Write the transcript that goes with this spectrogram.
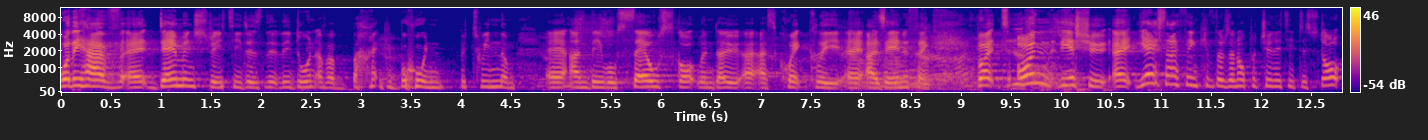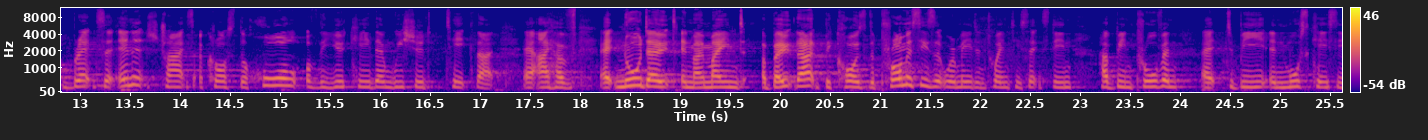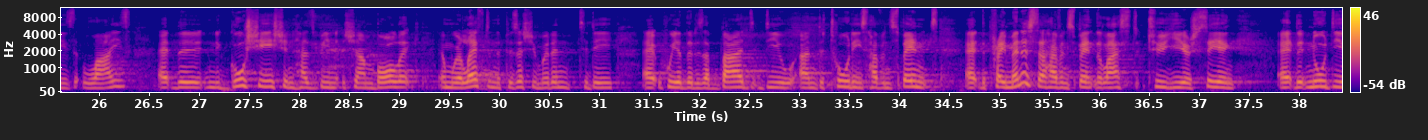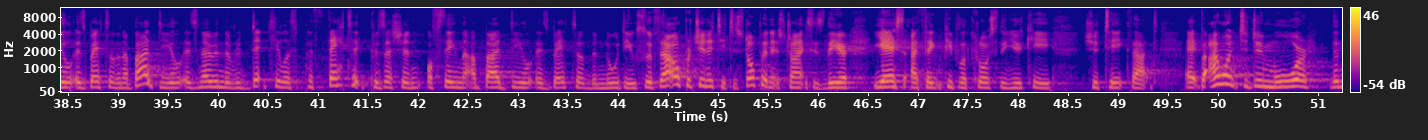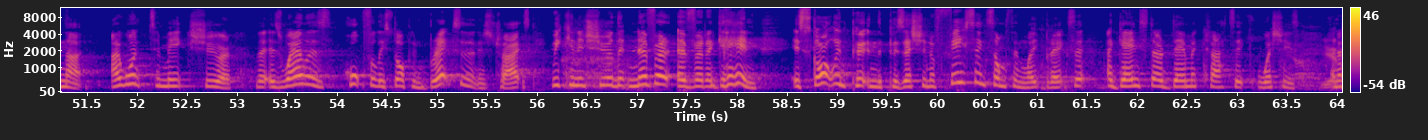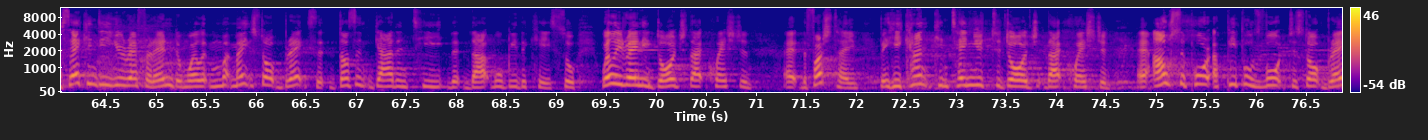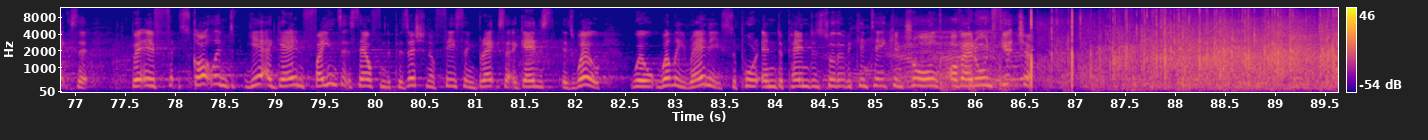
what they have uh, demonstrated is that they don't have a backbone between them uh, and they will sell Scotland out uh, as quickly uh, as anything. But on the issue, uh, yes, I think if there's an opportunity to stop Brexit in its tracks across the whole of the UK, then we should take that. Uh, I have uh, no doubt in my mind about that because the promises that were made in 2016 have been proven uh, to be, in most cases, lies. Uh, the negotiation has been shambolic, and we're left in the position we're in today uh, where there is a bad deal, and the Tories haven't spent, uh, the Prime Minister having spent the last two years saying uh, that no deal is better than a bad deal is now in the ridiculous, pathetic position of saying that a bad deal is better than no deal. So if that opportunity to stop it in its tracks is there, yes, I think people across the UK should take that. Uh, but I want to do more than that. I want to make sure that as well as hopefully stopping Brexit in its tracks, we can ensure that never ever again is Scotland put in the position of facing something like Brexit against our democratic wishes. Yep. And a second EU referendum, while it might stop Brexit, doesn't guarantee that that will be the case. So Willie Rennie dodged that question uh, the first time, but he can't continue to dodge that question. Uh, I'll support a people's vote to stop Brexit, but if Scotland yet again finds itself in the position of facing Brexit against as well, will Willie Rennie support independence so that we can take control of our own future?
